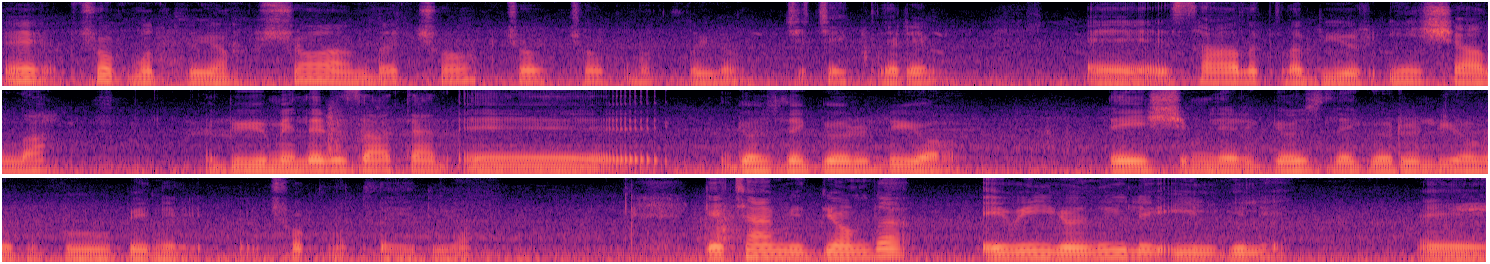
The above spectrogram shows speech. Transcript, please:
E, çok mutluyum. Şu anda çok çok çok mutluyum. Çiçeklerim e, sağlıkla büyür inşallah. Büyümeleri zaten e, gözle görülüyor. Değişimleri gözle görülüyor ve bu beni çok mutlu ediyor. Geçen videomda evin yönüyle ilgili e,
